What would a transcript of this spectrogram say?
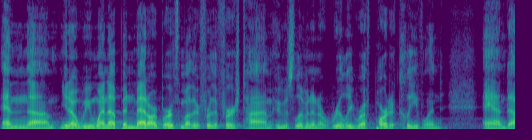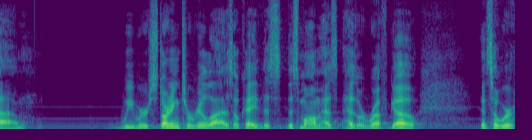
And, um, you know, we went up and met our birth mother for the first time, who was living in a really rough part of Cleveland. And um, we were starting to realize okay, this, this mom has, has a rough go. And so we're,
